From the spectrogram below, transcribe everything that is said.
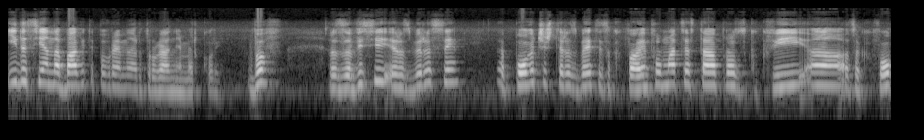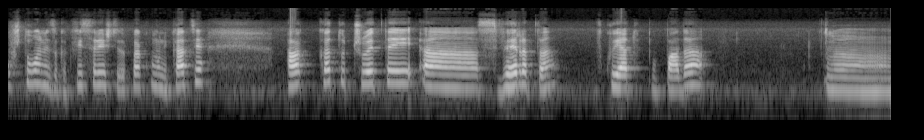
и да си я набавите по време на ретроградния Меркурий. В зависи, разбира се, повече ще разберете за каква информация става въпрос, за, какви, за какво общуване, за какви срещи, за каква комуникация. А като чуете а, сферата, в която попада а,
